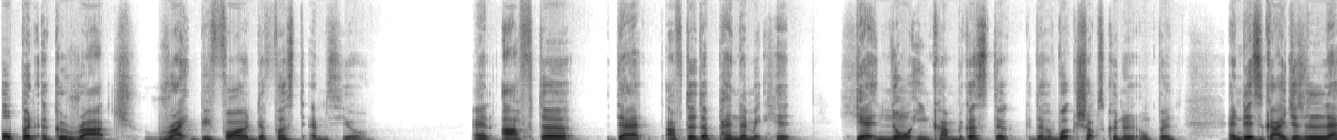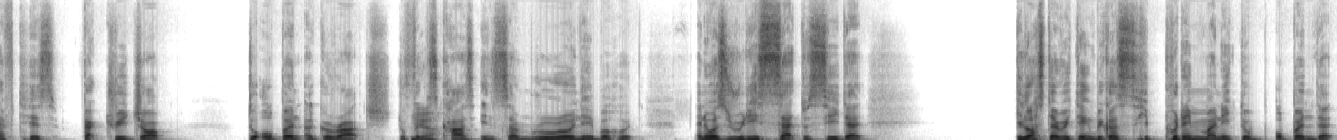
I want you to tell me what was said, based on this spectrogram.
opened a garage right before the first MCO, and after that, after the pandemic hit, he had no income because the, the workshops couldn't open. And this guy just left his factory job to open a garage to fix Yeah. cars in some rural neighborhood. And it was really sad to see that he lost everything because he put in money to open that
